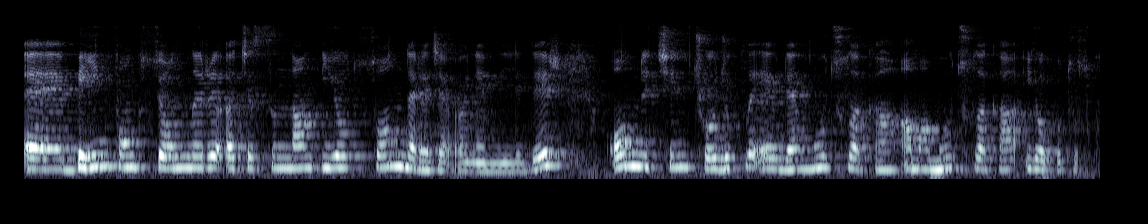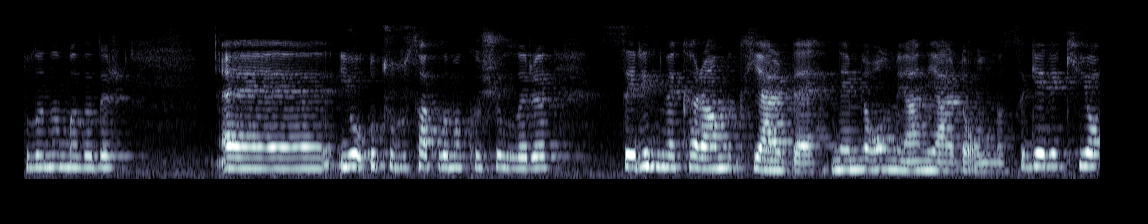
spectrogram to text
e, beyin fonksiyonları açısından iyot son derece önemlidir. Onun için çocuklu evde mutlaka ama mutlaka iyotlu tuz kullanılmalıdır. E, iyotlu tuzu saklama koşulları serin ve karanlık yerde, nemli olmayan yerde olması gerekiyor.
